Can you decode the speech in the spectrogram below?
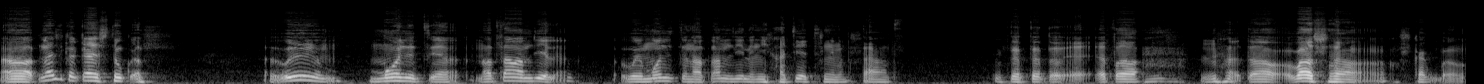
А, знаете, какая штука? Вы можете, на самом деле, вы можете на самом деле не хотеть с ним расставаться. Это, это, это, это ваше, как бы,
